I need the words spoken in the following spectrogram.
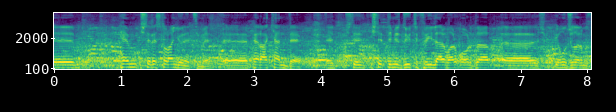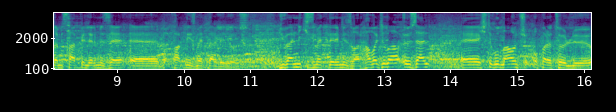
e, hem işte restoran yönetimi, e, perakende, e, işte işlettiğimiz duty free'ler var. Orada e, yolcularımıza, misafirlerimize e, farklı hizmetler veriyoruz. Güvenlik hizmetlerimiz var. Havacılığa özel e, işte bu lounge operatörlüğü,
